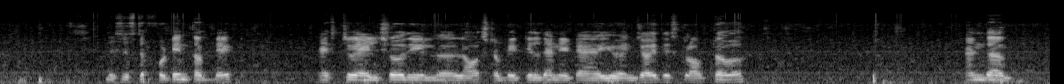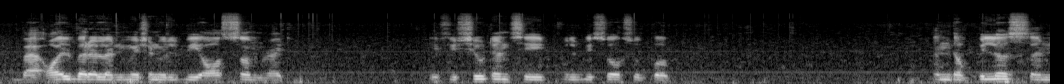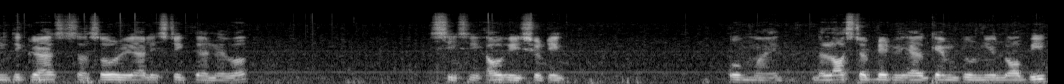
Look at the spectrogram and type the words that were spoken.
This is the 14th update. Next I'll show the last update. Till then it uh, you enjoy this clock tower. And the oil barrel animation will be awesome right if you shoot and see it will be so superb. And the pillars and the grasses are so realistic than ever. See see how he's shooting. Oh my the last update we have came to new lobby.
